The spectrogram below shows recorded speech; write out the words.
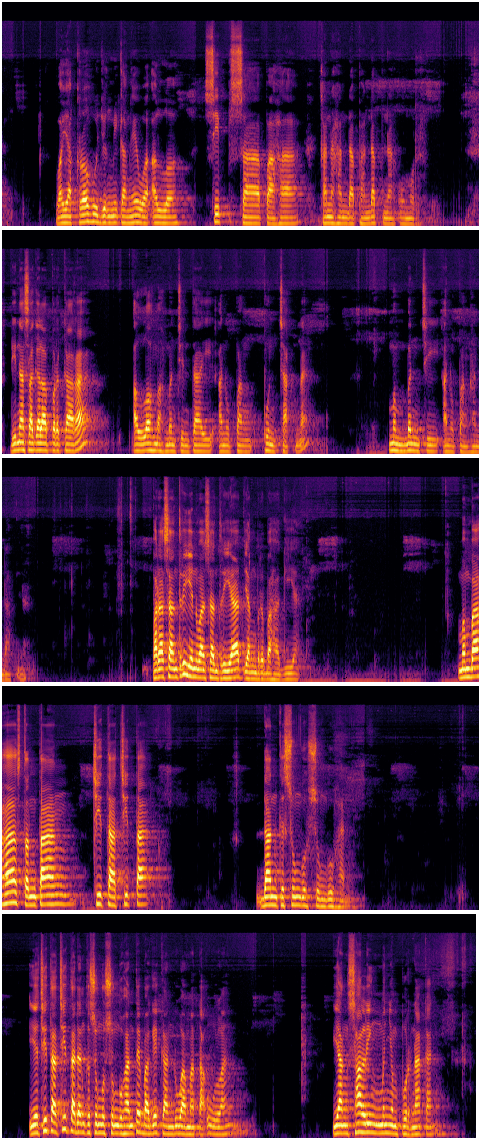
Wa yakrahu jeung mika ngewa Allah sip sapaha kana handap-handapna umur segala perkara Allah mah mencintai anupang puncakna membenci anupang handapnya para santri yen wasantriat yang berbahagia. Membahas tentang cita-cita dan kesungguh-sungguhan ia cita-cita dan kesungguh-sungguhan teh bagaikan dua mata uang yang saling menyempurnakan.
